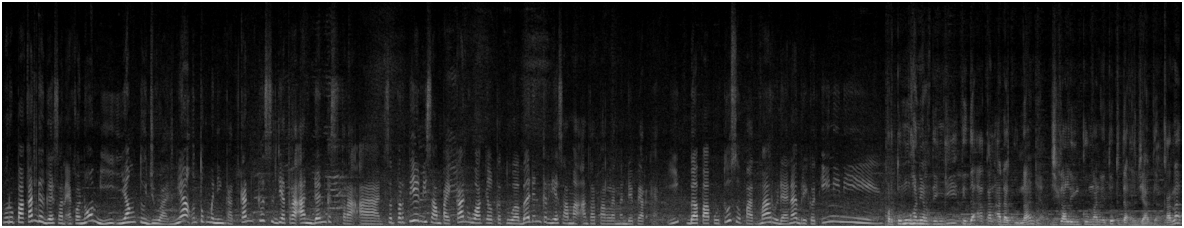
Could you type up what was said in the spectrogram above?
merupakan gagasan ekonomi yang tujuannya untuk meningkatkan kesejahteraan dan kesetaraan. Seperti yang disampaikan Wakil Ketua Badan Kerjasama Antar Parlemen DPR RI, Bapak Putu Supatma Rudana berikut ini nih. Pertumbuhan yang tinggi tidak akan ada gunanya jika lingkungan itu tidak terjaga. Karena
